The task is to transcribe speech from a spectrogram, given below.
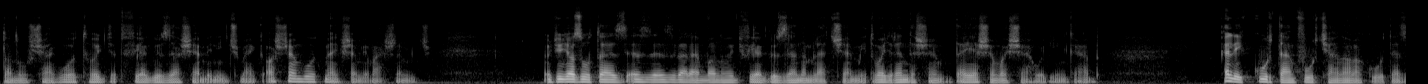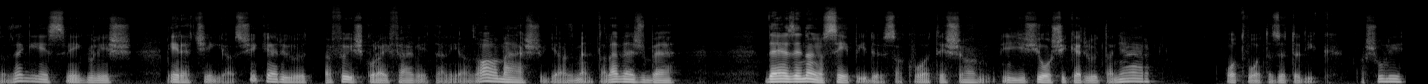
tanulság volt, hogy félgőzzel semmi nincs meg. Az sem volt meg, semmi más nem nincs. Úgyhogy azóta ez, ez, ez velem van, hogy félgőzzel nem lett semmit. Vagy rendesen, teljesen, vagy sehogy inkább. Elég kurtán, furcsán alakult ez az egész végül is. Érettségi az sikerült, a főiskolai felvételi az almás, ugye az ment a levesbe, de ez egy nagyon szép időszak volt, és a, így is jól sikerült a nyár. Ott volt az ötödik a suli,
